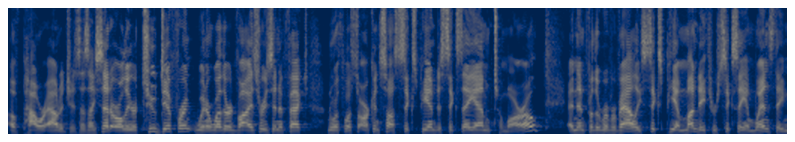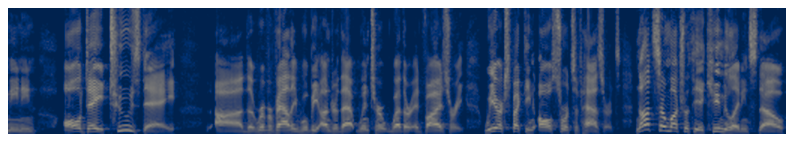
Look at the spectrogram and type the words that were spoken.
of power outages. As I said earlier, two different winter weather advisories in effect. Northwest Arkansas, 6 p.m. to 6 a.m. tomorrow. And then for the River Valley, 6 p.m. Monday through 6 a.m. Wednesday, meaning all day Tuesday, uh, the River Valley will be under that winter weather advisory. We are expecting all sorts of hazards, not so much with the accumulating snow,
